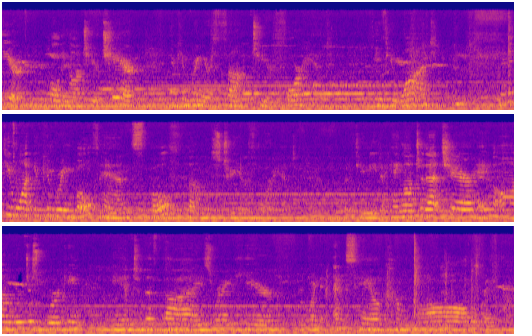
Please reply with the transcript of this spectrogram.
here holding onto your chair. You can bring your thumb to your forehead if you want. And if you want, you can bring both hands, both thumbs to your forehead. You need to hang on to that chair, hang on. We're just working into the thighs right here. We're going to exhale, come all the way up.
